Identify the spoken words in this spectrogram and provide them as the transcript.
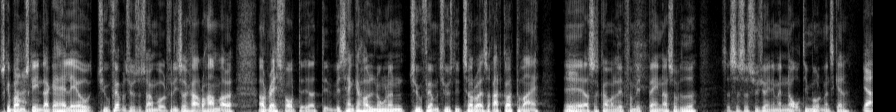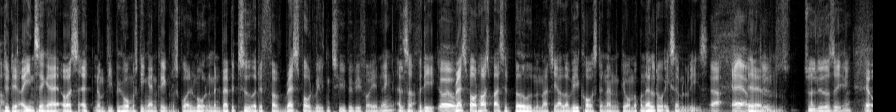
Skal bare Nej. måske en, der kan have lave 20-25 sæsonmål, fordi så har du ham og, og Rashford, øh, og det, hvis han kan holde nogenlunde 20-25 snit, så er du altså ret godt på vej. Mm. Øh, og så kommer der lidt fra midtbanen og så videre. Så, så, så synes jeg egentlig, at man når de mål, man skal. Ja. Det er det. Og en ting er også, at når vi behøver måske ikke en angriber, der scorer alle målene, men hvad betyder det for Rashford, hvilken type vi får ind? Ikke? Altså, ja. fordi Jo, jo. Rashford har også bare set bedre ud med Martial og Weghorst, end han gjorde med Ronaldo eksempelvis. Ja, ja, ja det Øhm, jo tydeligt at se, ikke? Jo,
